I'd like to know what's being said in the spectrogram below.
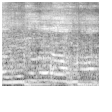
ayrılığa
